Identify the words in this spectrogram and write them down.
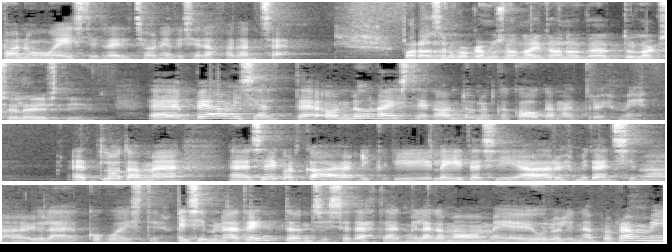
vanu Eesti traditsioonilisi rahvatantse. varasem kogemus on näidanud, et tullakse üle Eesti? peamiselt on Lõuna-Eesti, aga on tulnud ka kaugemalt rühmi et loodame eh, seekord ka ikkagi leida siia rühmi tantsima üle kogu Eesti. esimene advent on siis see tähtaeg, millega me avame meie jõululinna programmi.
